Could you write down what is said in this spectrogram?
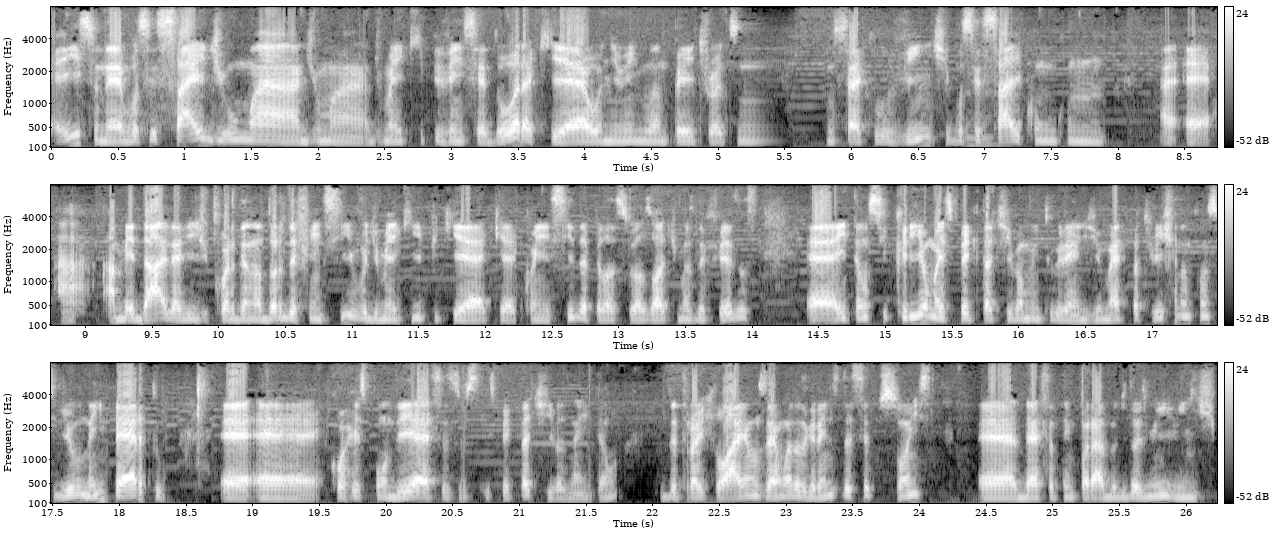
é, isso, né? Você sai de uma, de, uma, de uma equipe vencedora, que é o New England Patriots no século XX, você uhum. sai com, com a, a, medalha ali de coordenador defensivo de uma equipe que é, que é conhecida pelas suas ótimas defesas, é, então se cria uma expectativa muito grande. E o Matt Patricia não conseguiu nem perto é, é corresponder a essas expectativas, né? Então o Detroit Lions é uma das grandes decepções é, dessa temporada de 2020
